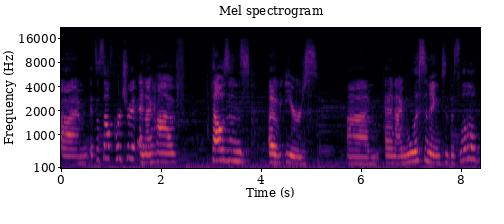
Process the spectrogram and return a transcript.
um, it's a self-portrait and I have thousands of ears. Um, and I'm listening to this little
